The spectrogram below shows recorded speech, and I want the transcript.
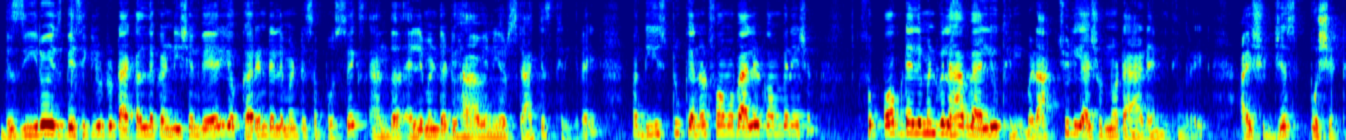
This zero is basically to tackle the condition where your current element is suppose six and the element that you have in your stack is three right? Now these two cannot form a valid combination so popped element will have value 3 but actually I should not add anything right? I should just push it.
